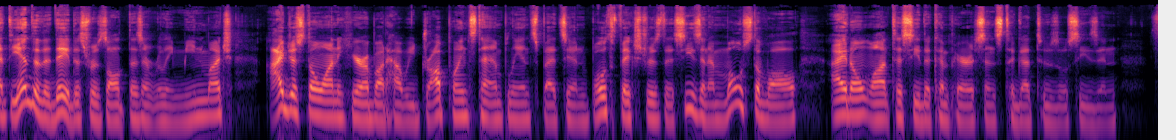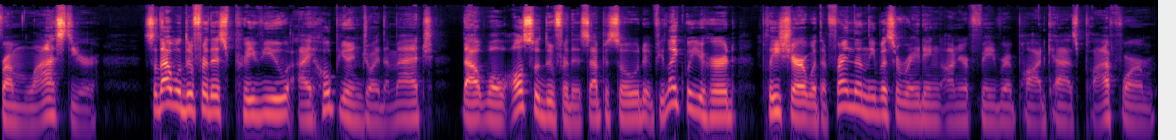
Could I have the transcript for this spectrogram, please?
At the end of the day, this result doesn't really mean much. I just don't want to hear about how we drop points to Empoli and Spezia in both fixtures this season, and most of all, I don't want to see the comparisons to Gattuso's season from last year. So that will do for this preview. I hope you enjoyed the match. That will also do for this episode. If you like what you heard, please share it with a friend and leave us a rating on your favorite podcast platform.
